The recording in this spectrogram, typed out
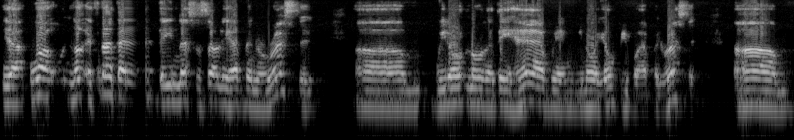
Yeah, well, no, it's not that they necessarily have been arrested. Um, we don't know that they have. We, we know young people have been arrested, um,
